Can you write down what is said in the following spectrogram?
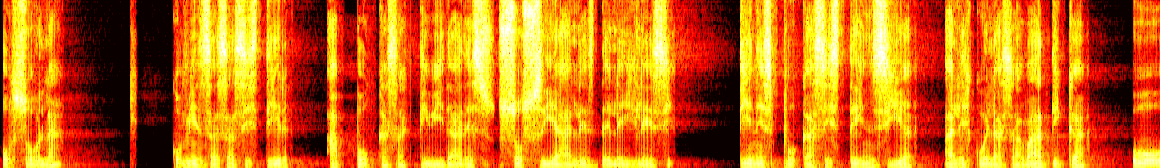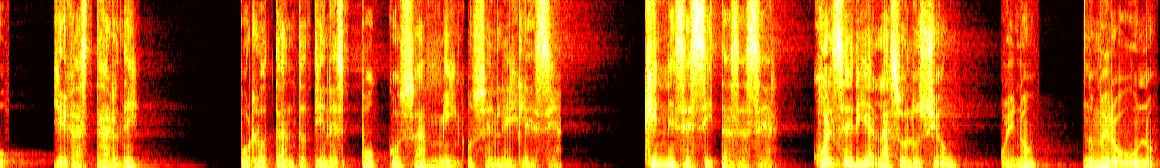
o sola, comienzas a asistir a pocas actividades sociales de la iglesia, tienes poca asistencia a la escuela sabática o llegas tarde, por lo tanto tienes pocos amigos en la iglesia. ¿Qué necesitas hacer? ¿Cuál sería la solución? Bueno, número uno,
